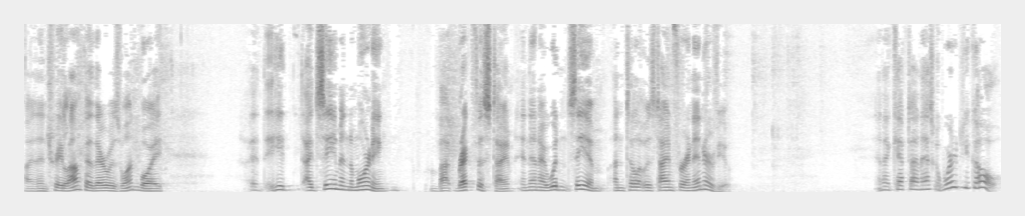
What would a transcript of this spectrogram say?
And in Sri Lanka, there was one boy. He, I'd see him in the morning, about breakfast time, and then I wouldn't see him until it was time for an interview. And I kept on asking, Where'd you go?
